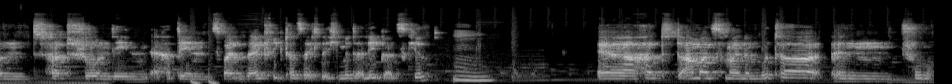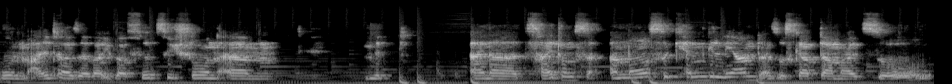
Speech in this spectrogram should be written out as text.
und hat schon den, er hat den Zweiten Weltkrieg tatsächlich miterlebt als Kind. Mhm. Er hat damals meine Mutter in schon hohem Alter, also er war über 40 schon, ähm, mit einer Zeitungsannonce kennengelernt. Also es gab damals so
